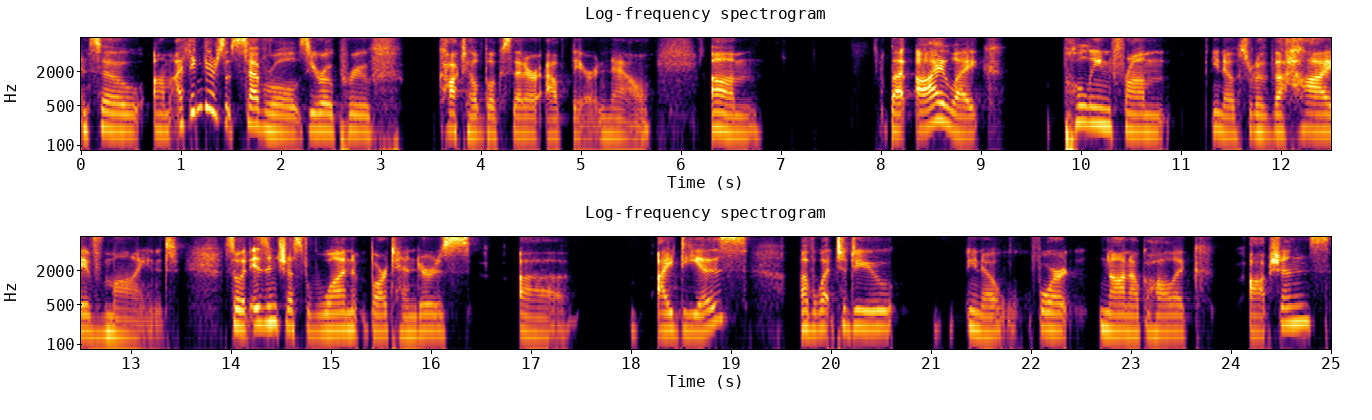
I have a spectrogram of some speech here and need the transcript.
And so um, i think there's several zero proof cocktail books that are out there now. Um, but i like pulling from you know, sort of the hive mind. So it isn't just one bartender's uh, ideas of what to do, you know, for non alcoholic options.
